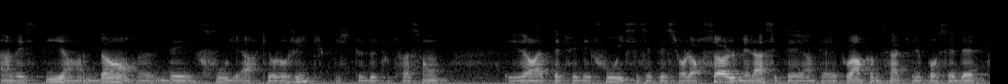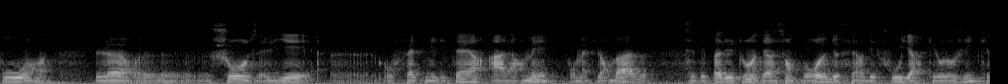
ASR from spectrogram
investir dans euh, des fouilles archéologiques, puisque de toute façon, ils auraient peut-être fait des fouilles si c'était sur leur sol, mais là c'était un territoire comme ça qu'ils possédaient pour leurs choses liées aux fêtes militaires, à l'armée, pour mettre leur base. C'était pas du tout intéressant pour eux de faire des fouilles archéologiques,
